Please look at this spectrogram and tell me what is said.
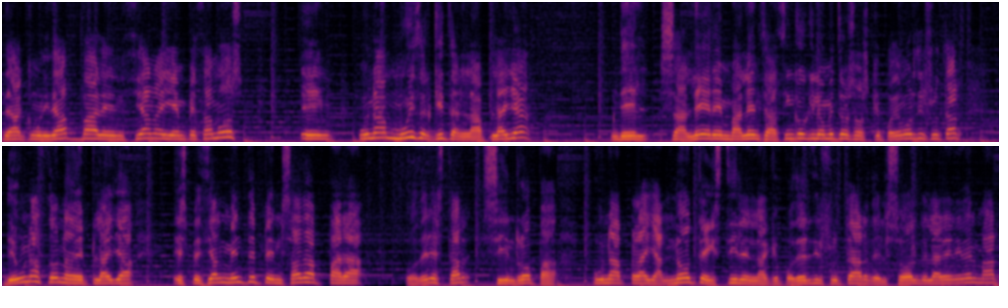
de la comunidad valenciana y empezamos en una muy cerquita, en la playa del Saler en Valencia, a 5 kilómetros los que podemos disfrutar de una zona de playa especialmente pensada para poder estar sin ropa, una playa no textil en la que poder disfrutar del sol, de la arena y del mar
